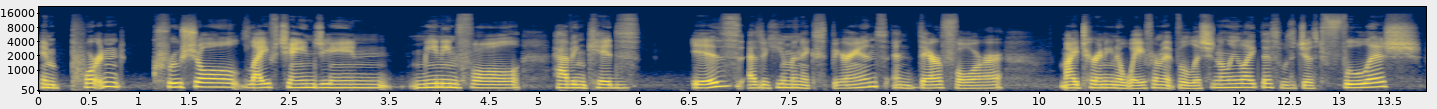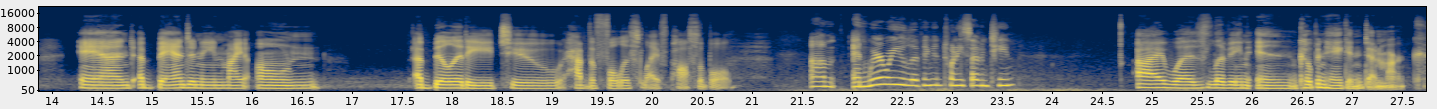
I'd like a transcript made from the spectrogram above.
important, crucial, life changing, meaningful having kids is as a human experience, and therefore my turning away from it volitionally like this was just foolish and abandoning my own ability to have the fullest life possible. Um, and where were you living in 2017? I was living in Copenhagen, Denmark.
